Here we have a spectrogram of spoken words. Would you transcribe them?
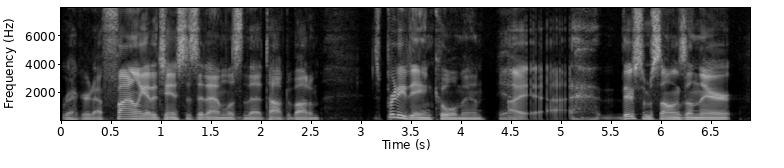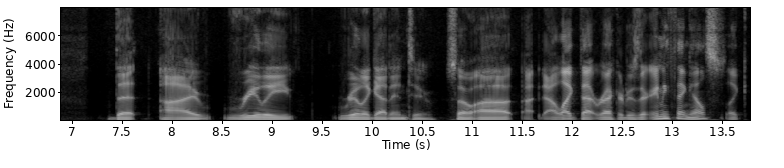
record. I finally got a chance to sit down and listen to that top to bottom. It's pretty dang cool, man. Yeah. I, I there's some songs on there that I really really got into. So uh, I, I like that record. Is there anything else like?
